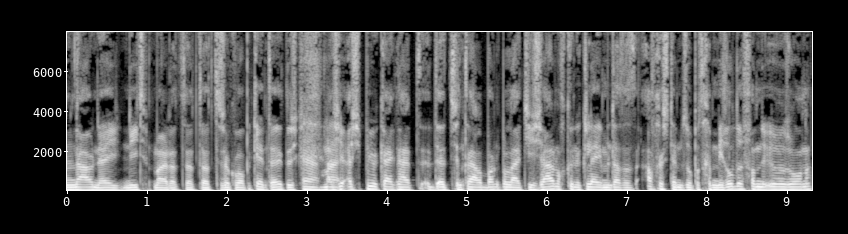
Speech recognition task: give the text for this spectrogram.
Nou, nee, niet. Maar dat, dat, dat is ook wel bekend. Hè? Dus maar... als, je, als je puur kijkt naar het, het centrale bankbeleid, je zou nog kunnen claimen dat het afgestemd is op het gemiddelde van de eurozone.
